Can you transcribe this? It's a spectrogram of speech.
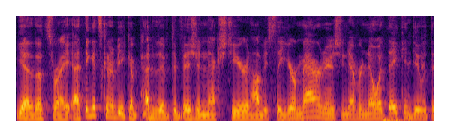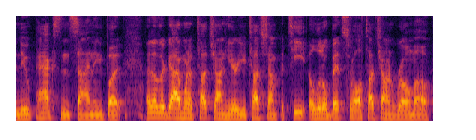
Yeah, that's right. I think it's going to be a competitive division next year, and obviously your Mariners, you never know what they can do with the new Paxton signing. But another guy I want to touch on here, you touched on Petit a little bit, so I'll touch on Romo.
